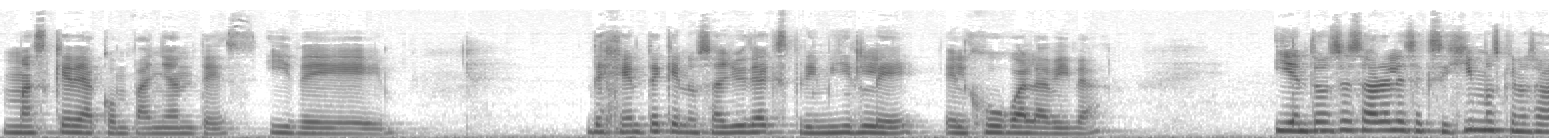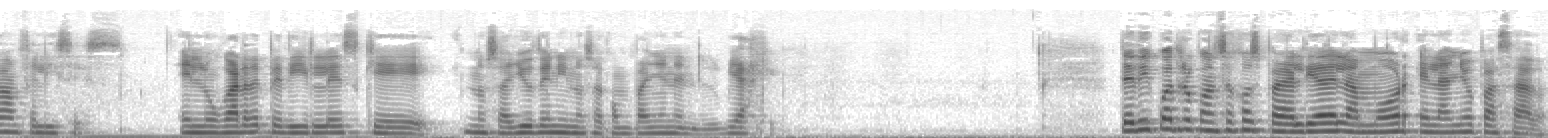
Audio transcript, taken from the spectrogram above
más que de acompañantes y de, de gente que nos ayude a exprimirle el jugo a la vida. Y entonces ahora les exigimos que nos hagan felices, en lugar de pedirles que nos ayuden y nos acompañen en el viaje. Te di cuatro consejos para el Día del Amor el año pasado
